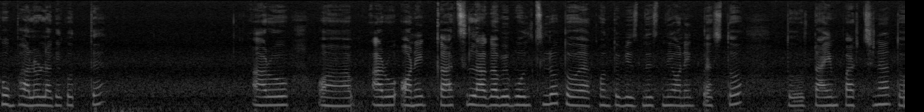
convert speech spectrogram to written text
খুব ভালো লাগে করতে। আরও আরও অনেক গাছ লাগাবে বলছিল, তো এখন তো বিজনেস নিয়ে অনেক ব্যস্ত, তো টাইম পাচ্ছি না। তো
